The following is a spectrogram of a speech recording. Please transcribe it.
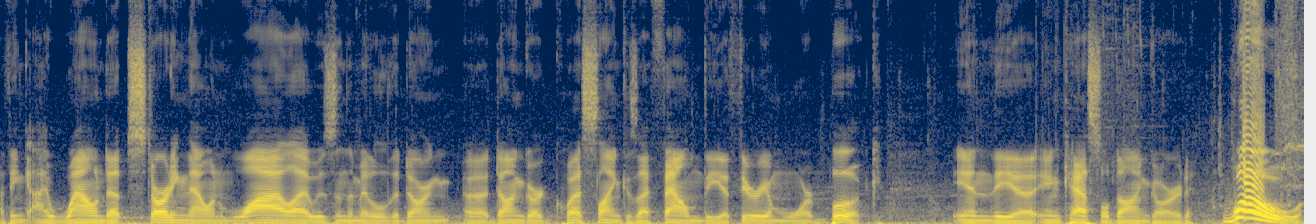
I think I wound up starting that one while I was in the middle of the Dawn, uh, Dawnguard quest line because I found the Aetherium War book in the uh, in Castle Dawnguard. Whoa!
